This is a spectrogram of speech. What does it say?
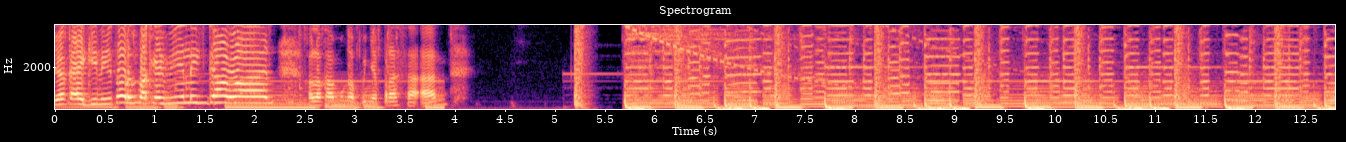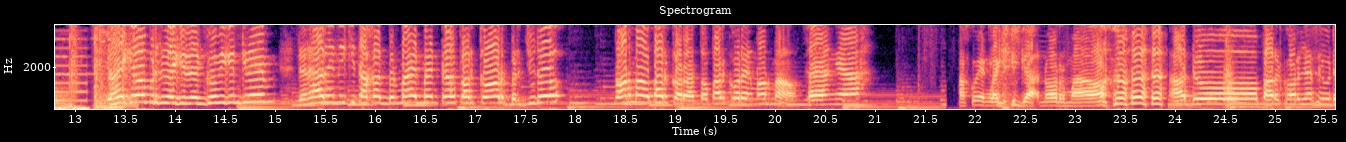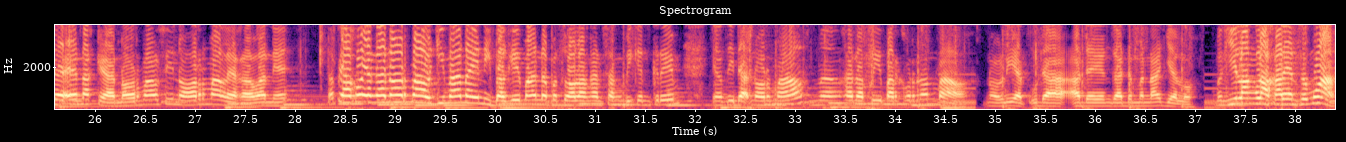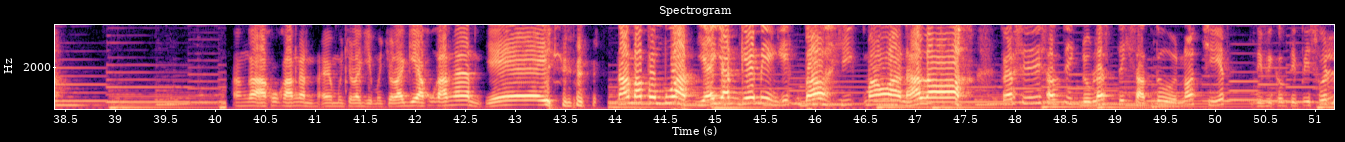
ya kayak gini itu harus pakai feeling kawan. Kalau kamu nggak punya perasaan, Yo, Hai kamu bertemu lagi dengan gue Bikin Krim Dan hari ini kita akan bermain Minecraft Parkour Berjudul Normal Parkour atau Parkour yang normal Sayangnya Aku yang lagi gak normal Aduh Parkournya sih udah enak ya Normal sih normal ya kawan ya Tapi aku yang gak normal Gimana ini Bagaimana petualangan sang Bikin Krim Yang tidak normal Menghadapi parkour normal No lihat Udah ada yang gak demen aja loh Menghilanglah kalian semua Enggak, aku kangen. Ayo muncul lagi, muncul lagi. Aku kangen. Yeay. Nama pembuat Yayan Gaming Iqbal Hikmawan. Halo. Versi 1.12.1 no cheat, difficulty peaceful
